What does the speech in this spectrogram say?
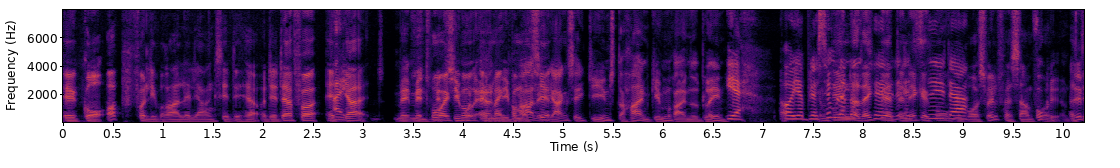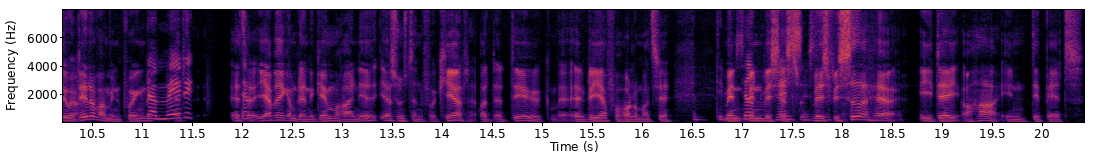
øh, går op for Liberal Alliance i det her, og det er derfor, at Ej. jeg Men, men, tror men ikke Simon, på, at er man kommer til at- Alliance ikke de eneste, der har en gennemregnet plan? Ja, og jeg bliver Jamen, simpelthen da nødt ikke til at, at den at ikke er god der, vores velfærdssamfund. Okay, jamen, altså, det det er var det, der var min pointe. der med Altså, jeg ved ikke, om den er gennemregnet. Jeg, jeg synes, den er forkert, og det er det, jeg forholder mig til. det Men, men hvis, jeg, hvis vi sidder her i dag og har en debat,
